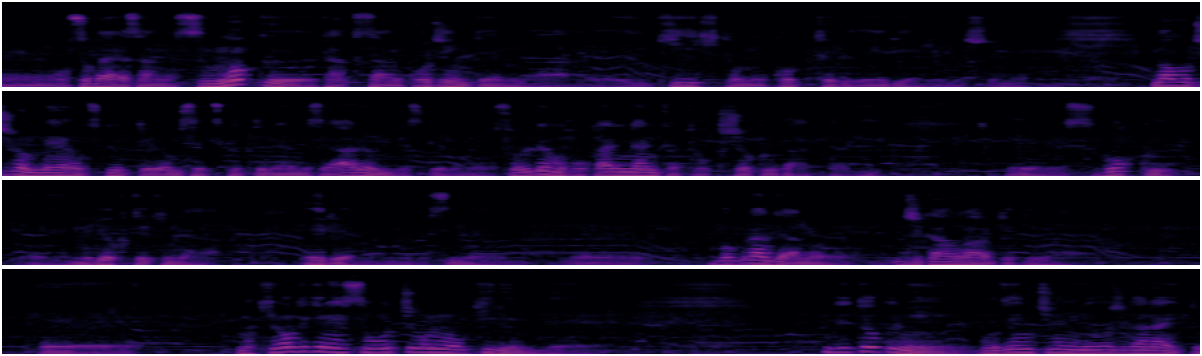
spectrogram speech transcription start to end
えー、お蕎麦屋さんがすごくたくさん個人店が、えー、生き生きと残ってるエリアでしてね。まあもちろん麺を作ってるお店作ってるお店あるんですけども、それでも他に何か特色があったり、えー、すごく、え、魅力的なエリアなんでですね、えー、僕なんてあの、時間があるときは、えー、まあ、基本的に早朝に起きるんで、で、特に午前中に用事がないと、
